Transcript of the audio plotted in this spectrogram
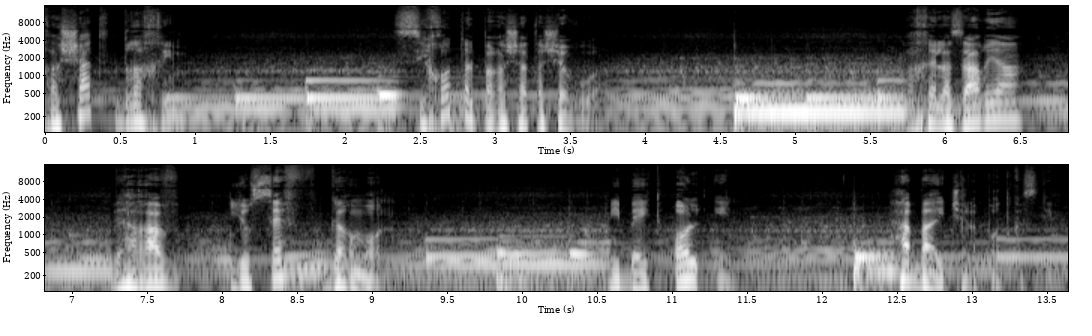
פרשת דרכים. שיחות על פרשת השבוע. רחל עזריה והרב יוסף גרמון, מבית אול אין, הבית של הפודקאסטים.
